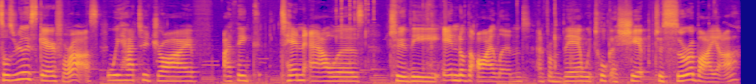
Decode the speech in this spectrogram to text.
So it was really scary for us. We had to drive I think, 10 hours to the end of the island. And from there, we took a ship to Surabaya.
